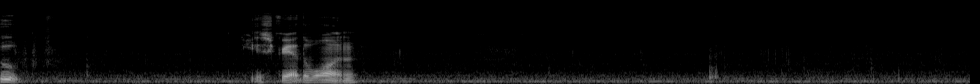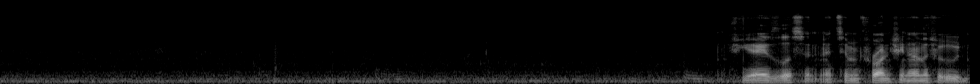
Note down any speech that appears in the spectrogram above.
Ooh. Just grabbed the one. If you guys listen, that's him crunching on the food.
